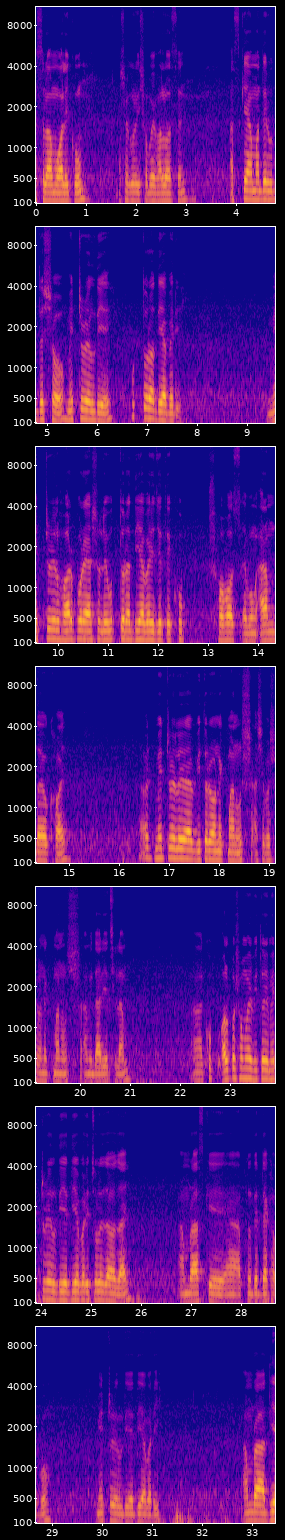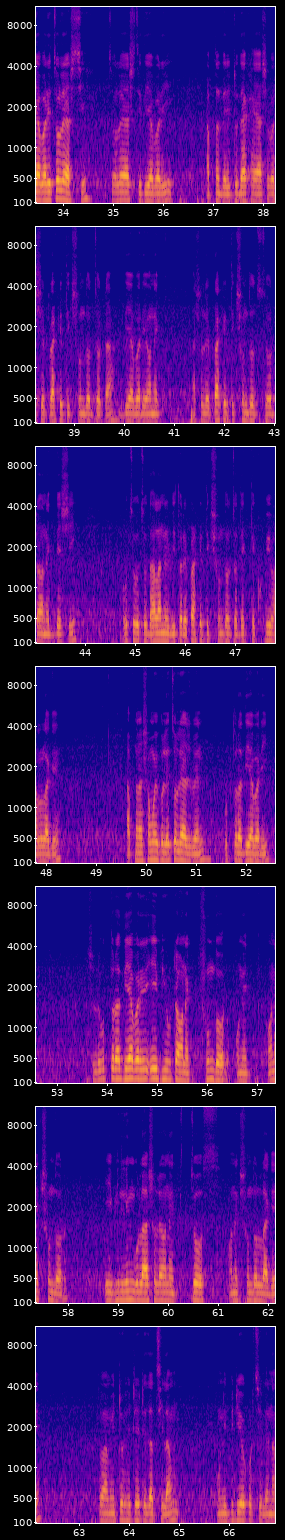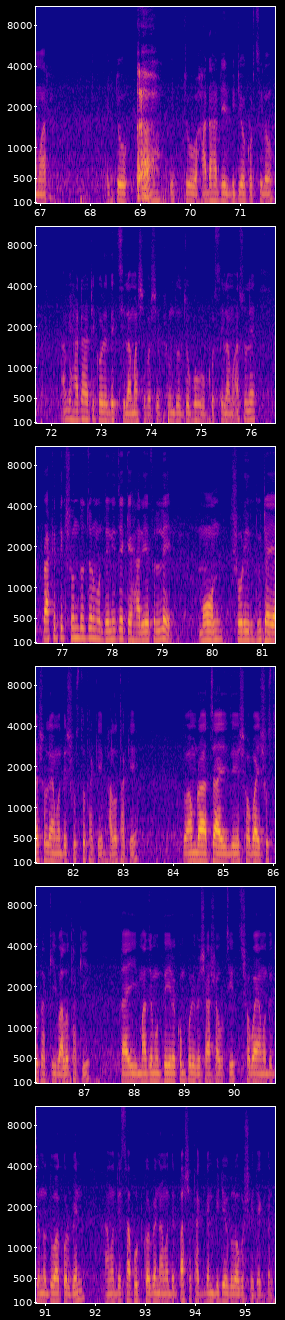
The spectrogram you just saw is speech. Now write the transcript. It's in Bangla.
আসসালামু আলাইকুম। আশা করি সবাই ভালো আছেন। আজকে আমাদের উদ্দেশ্য মেট্রো রেল দিয়ে উত্তরা দিয়াবাড়ি। মেট্রো রেল হওয়ার পরে আসলে উত্তরা দিয়াবাড়ি যেতে খুব সহজ এবং আরামদায়ক হয়। মেট্রো রেলের ভিতরে অনেক মানুষ, আশেপাশে অনেক মানুষ আমি দাঁড়িয়েছিলাম। খুব অল্প সময়ের ভিতরে মেট্রো রেল দিয়ে দিয়াবাড়ি চলে যাওয়া যায়। আমরা আজকে আপনাদের দেখাবো। মেট্রো রেল দিয়ে দিয়াবাড়ি। আমরা দিয়াবাড়ি চলে আসছি। চলে আসছি দিয়াবাড়ি। আপনাদের একটু দেখায় আশেপাশের প্রাকৃতিক সৌন্দর্যটা। দিয়াবাড়ি অনেক, আসলে প্রাকৃতিক সৌন্দর্যটা অনেক বেশি। উঁচু উঁচু দালানের ভিতরে প্রাকৃতিক সৌন্দর্য দেখতে খুবই ভালো লাগে। আপনারা সময় পেলে চলে আসবেন উত্তরা দিয়াবাড়ি। আসলে উত্তরা দিয়াবাড়ির এই ভিউটা অনেক সুন্দর, অনেক অনেক সুন্দর। এই বিল্ডিংগুলো আসলে অনেক জোস অনেক সুন্দর লাগে। তো আমি একটু হেঁটে হেঁটে যাচ্ছিলাম। উনি ভিডিও করছিলেন আমার। একটু একটু হাঁটাহাঁটির ভিডিও করছিল। আমি হাঁটাহাঁটি করে দেখছিলাম আশেপাশের সৌন্দর্য উপভোগ করছিলাম। আসলে প্রাকৃতিক সৌন্দর্যের মধ্যে নিজেকে হারিয়ে ফেললে মন, শরীর দুইটাই আসলে আমাদের সুস্থ থাকে, ভালো থাকে। তো আমরা চাই যে সবাই সুস্থ থাকি, ভালো থাকি। তাই মাঝে মধ্যে এরকম পরিবেশে আসা উচিত। সবাই আমাদের জন্য দোয়া করবেন, আমাদের সাপোর্ট করবেন, আমাদের পাশে থাকবেন, ভিডিওগুলো অবশ্যই দেখবেন।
